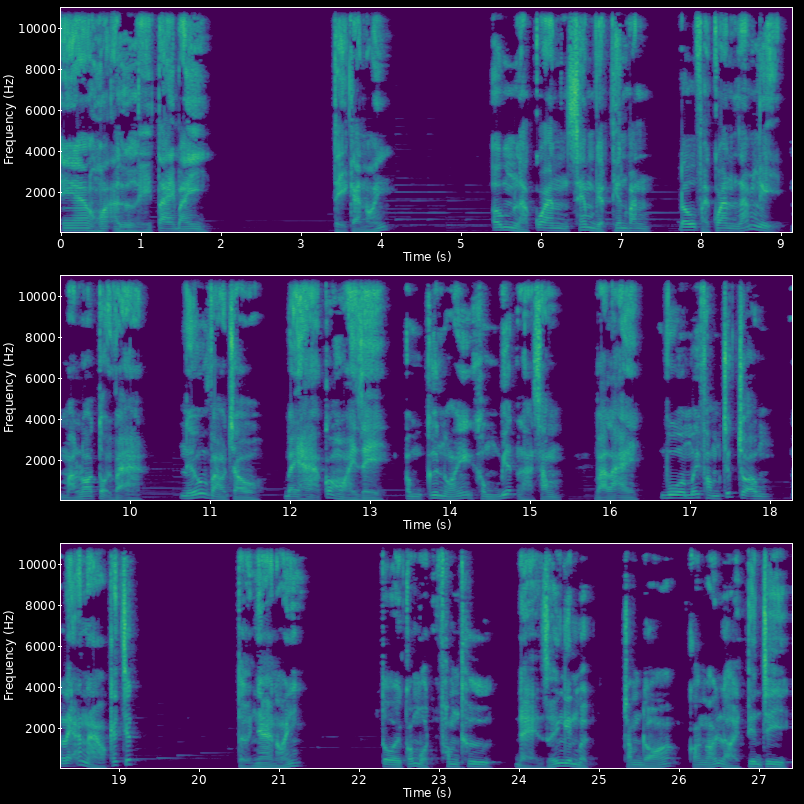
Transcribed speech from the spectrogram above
e họa gửi tai bay. Tỷ ca nói, ông là quan xem việc thiên văn, đâu phải quan giám nghị mà lo tội vạ. Nếu vào chầu bệ hạ có hỏi gì, ông cứ nói không biết là xong. Và lại, vua mới phong chức cho ông, lẽ nào cách chức? Tử nha nói, tôi có một phong thư để dưới nghiên mực, trong đó có nói lời tiên tri,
